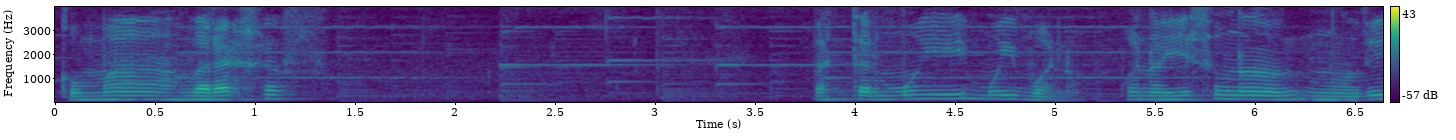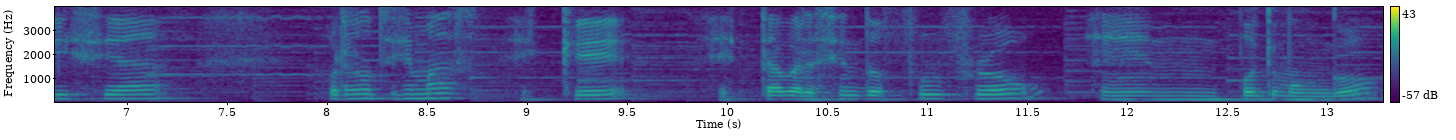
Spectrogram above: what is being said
con más barajas. Va a estar muy, muy bueno. Bueno, y esa es una noticia. Otra noticia más es que está apareciendo Full Throw en Pokémon Go.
